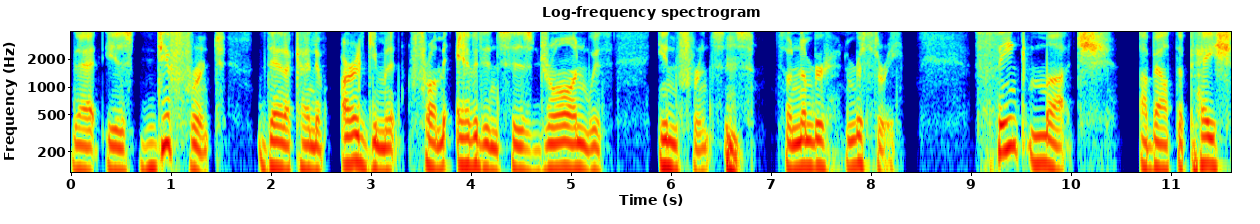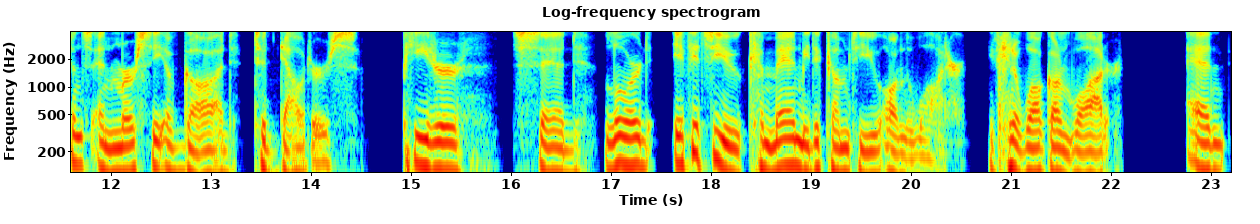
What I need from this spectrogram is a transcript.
that is different than a kind of argument from evidences drawn with inferences. Mm. So number number 3. Think much about the patience and mercy of God to doubters. Peter said, Lord, if it's you, command me to come to you on the water. He's going to walk on water. And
